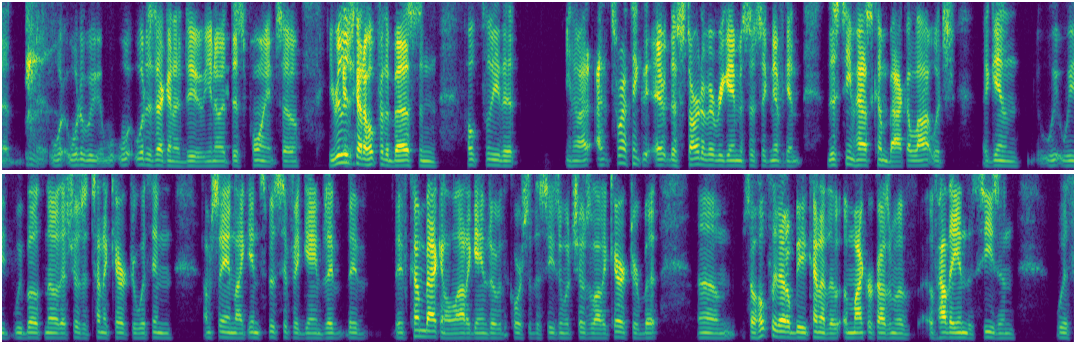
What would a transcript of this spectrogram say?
that what, what do we what, what is that going to do you know at this point? So you really just got to hope for the best and hopefully that you know I, I, that's why i think the start of every game is so significant. This team has come back a lot which again we we, we both know that shows a ton of character within i'm saying like in specific games. They've they've they've come back in a lot of games over the course of the season which shows a lot of character but um so hopefully that'll be kind of the, a microcosm of of how they end the season with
